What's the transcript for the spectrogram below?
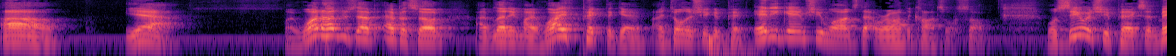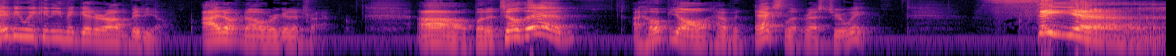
uh, yeah, my 100th ep- episode. I'm letting my wife pick the game. I told her she could pick any game she wants that were on the console. So we'll see what she picks, and maybe we can even get her on video. I don't know. We're going to try. Uh, but until then, I hope y'all have an excellent rest of your week. See ya!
